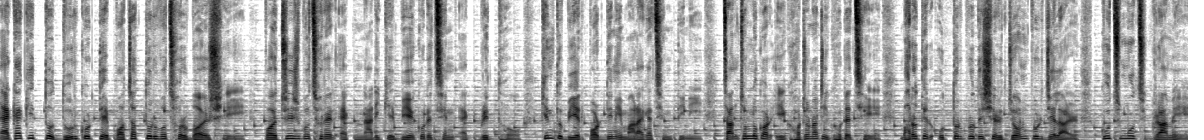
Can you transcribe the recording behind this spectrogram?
একাকিত্ব দূর করতে পঁচাত্তর বছর বয়সে পঁয়ত্রিশ বছরের এক নারীকে বিয়ে করেছেন এক বৃদ্ধ। কিন্তু বিয়ের পরদিনই মারা গেছেন তিনি। চাঞ্চল্যকর এই ঘটনাটি ঘটেছে ভারতের উত্তরপ্রদেশের জৌনপুর জেলার কুচমুচ গ্রামে।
